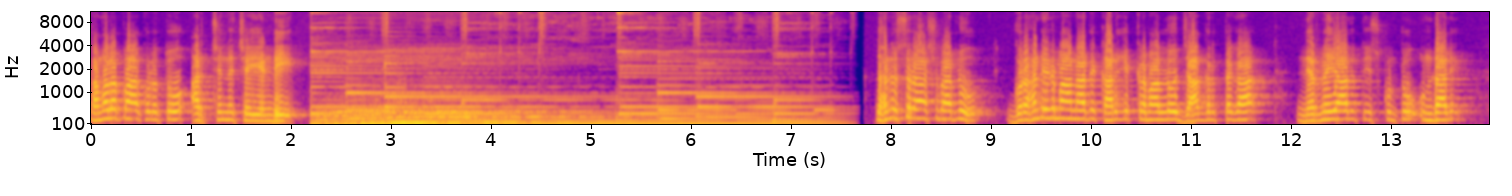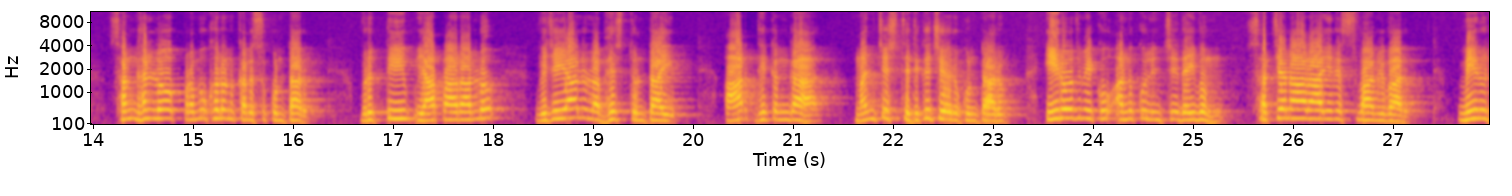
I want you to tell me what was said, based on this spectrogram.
తమలపాకులతో అర్చన చేయండి. ధనుసు రాశి వారు గృహ నిర్మాణాది కార్యక్రమాల్లో జాగ్రత్తగా నిర్ణయాలు తీసుకుంటూ ఉండాలి. సంఘంలో ప్రముఖులను కలుసుకుంటారు. వృత్తి వ్యాపారాల్లో విజయాలు లభిస్తుంటాయి. ఆర్థికంగా మంచి స్థితికి చేరుకుంటారు. ఈరోజు మీకు అనుకూలించే దైవం సత్యనారాయణ స్వామి వారు మీరు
